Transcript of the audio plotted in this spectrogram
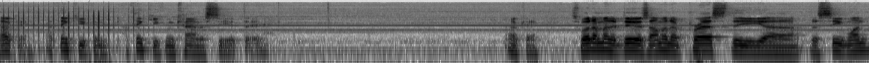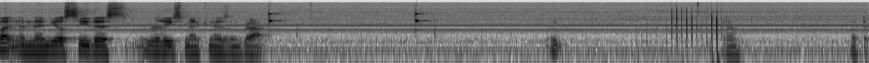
Okay. I think you can I think you can kind of see it there. Okay. So what I'm going to do is I'm going to press the uh, the C1 button and then you'll see this release mechanism drop. Oop. Yeah. Have to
